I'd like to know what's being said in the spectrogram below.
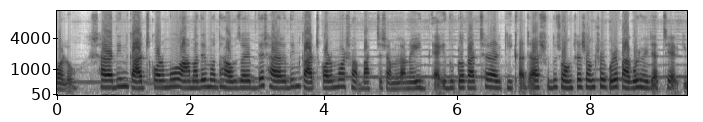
বলো? সারাদিন কাজকর্ম আমাদের মতো হাউস ওয়াইফদের সারাদিন কাজকর্ম আর বাচ্চা সামলানো, এই দুটো কাজ ছাড়া আর কি কাজ? আর শুধু সংসার সংসার করে পাগল হয়ে যাচ্ছে আর কি।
